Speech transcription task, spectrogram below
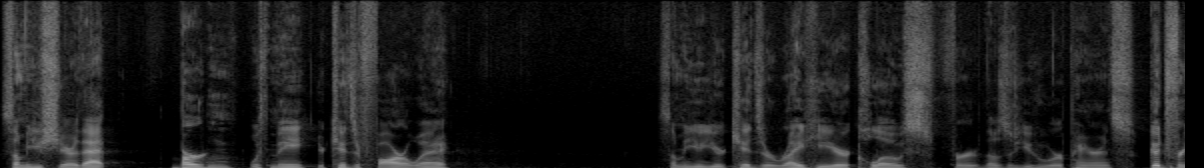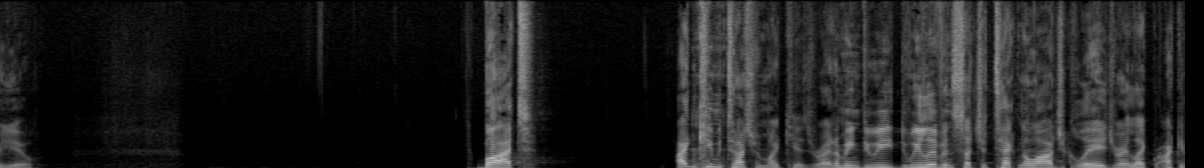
Some of you share that burden with me. Your kids are far away. Some of you, your kids are right here, close, for those of you who are parents. Good for you. But I can keep in touch with my kids, right? I mean, do we, do we live in such a technological age, right? Like, I could,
